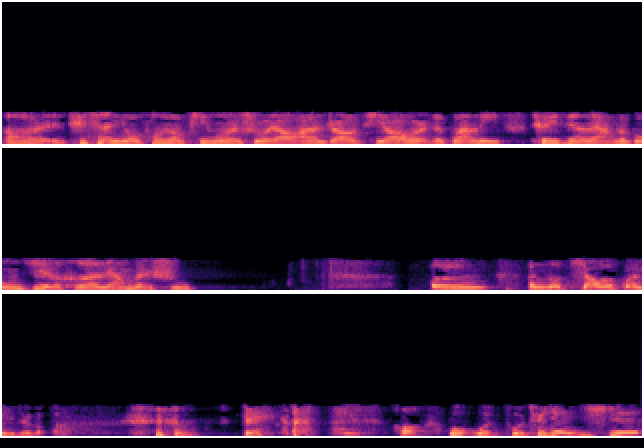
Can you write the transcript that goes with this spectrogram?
呃，之前有朋友评论说要按照 T Hour 的惯例推荐两个工具和两本书。嗯，按照 T Hour 的惯例对吧？对。好，我我我推荐一些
